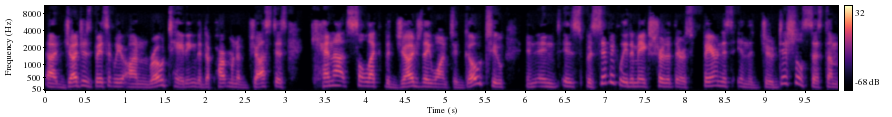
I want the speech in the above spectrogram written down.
uh, judges basically are on rotating. The Department of Justice cannot select the judge they want to go to, and, and is specifically to make sure that there's fairness in the judicial system.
